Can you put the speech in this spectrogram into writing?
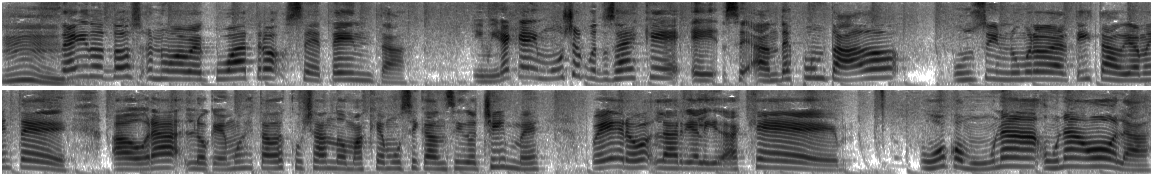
6229470. Y mira que hay muchos, porque tú sabes que eh, se han despuntado un sinnúmero de artistas. Obviamente, ahora lo que hemos estado escuchando más que música han sido chismes, pero la realidad es que hubo como una, una ola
